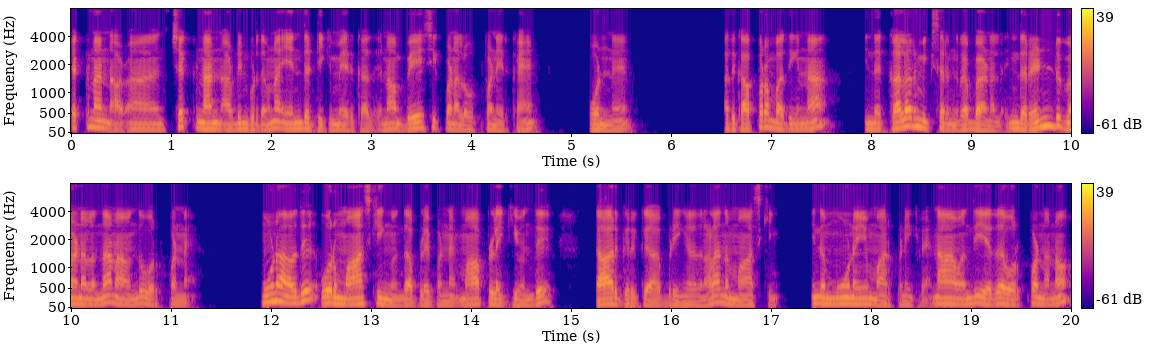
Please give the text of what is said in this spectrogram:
செக் நன் செக் நன் அப்படின்னு கொடுத்தோம்னா எந்த டிக்குமே இருக்காது. நான் பேசிக் பேனல் ஒர்க் பண்ணியிருக்கேன். ஒன்று அதுக்கப்புறம் பார்த்தீங்கன்னா, இந்த கலர் மிக்சருங்கிற பேனல். இந்த ரெண்டு பேனலும் தான் நான் வந்து ஒர்க் பண்ணேன். மூணாவது ஒரு மாஸ்கிங் வந்து அப்ளை பண்ணேன். மாப்பிள்ளைக்கு வந்து டார்க் இருக்குது அப்படிங்கிறதுனால அந்த மாஸ்கிங். இந்த மூணையும் மார்க் பண்ணிக்கிறேன். நான் வந்து எதை ஒர்க் பண்ணனோ,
